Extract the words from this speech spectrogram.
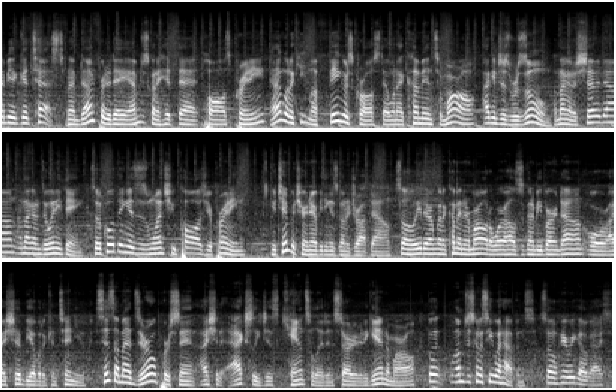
to be a good test. When I'm done for today, I'm just to hit that pause printing and I'm to keep my fingers crossed that when I come in tomorrow, I can just resume. I'm not to shut it down. I'm not to do anything. So the cool thing is, is once you pause your printing, your temperature and everything is going to drop down. So either I'm going to come in tomorrow, the warehouse is going to be burned down, or I should be able to continue. Since I'm at 0%, I should actually just cancel it and start it again tomorrow. But I'm just going to see what happens. So here we go, guys.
